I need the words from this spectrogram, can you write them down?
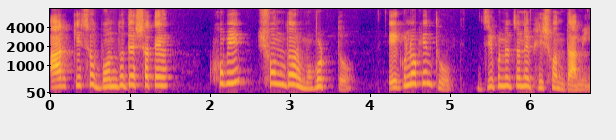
আর কিছু বন্ধুদের সাথে খুবই সুন্দর মুহূর্ত, এগুলো কিন্তু জীবনের জন্য ভীষণ দামি।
